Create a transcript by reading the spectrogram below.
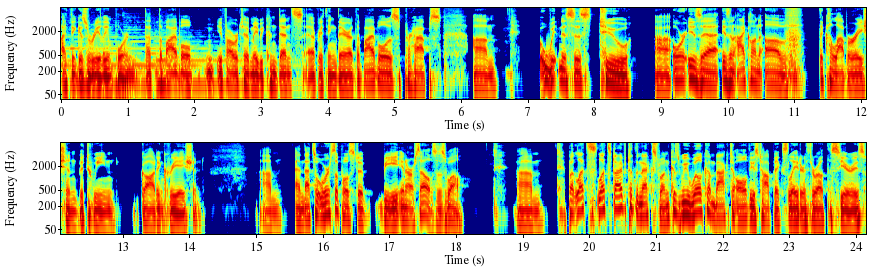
I think, is really important. That the Bible, if I were to maybe condense everything there, the Bible is perhaps um, witnesses to, uh, or is a is an icon of the collaboration between God and creation. Um, and that's what we're supposed to be in ourselves as well. Um, but let's let's dive to the next one because we will come back to all these topics later throughout the series.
